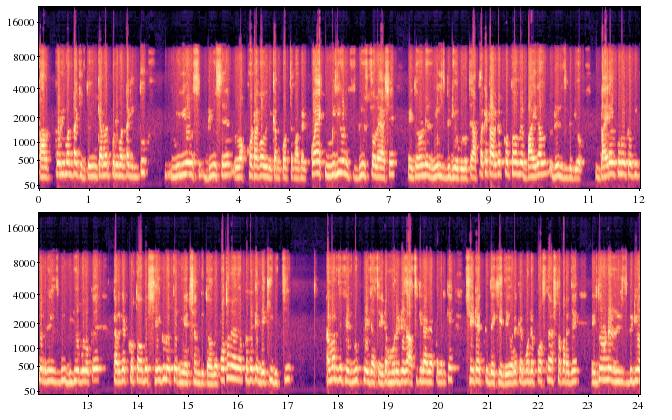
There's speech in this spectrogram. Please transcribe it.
তার পরিমাণটা কিন্তু ইনকামের পরিমাণটা কিন্তু মিলিয়নস ভিউসে লক্ষ টাকাও ইনকাম করতে পারবেন। কয়েক মিলিয়ন ভিউস চলে আসে এই ধরনের রিলস ভিডিওগুলোতে আপনাকে টার্গেট করতে হবে ভাইরাল রিলস ভিডিও ভাইরাল কোনো টপিকের রিলস ভিডিওগুলোকে টার্গেট করতে হবে, সেইগুলোতে রিয়াকশন দিতে হবে। প্রথমে আমি আপনাদেরকে দেখিয়ে দিচ্ছি আমার যে ফেসবুক পেজ আছে, এটা মনিটাইজ আছে কিনা আমি আপনাদেরকে সেটা একটু দেখিয়ে দিই। অনেকের মনে প্রশ্ন আসতে পারে যে, এই ধরনের reels video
